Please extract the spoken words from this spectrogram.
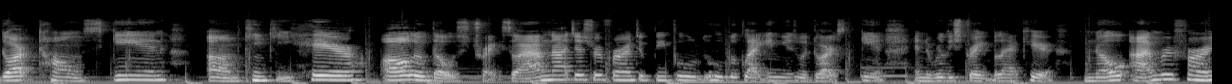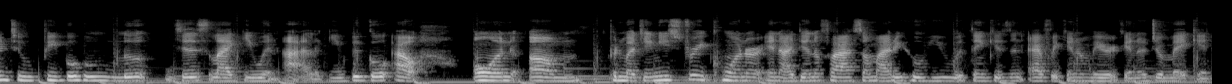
dark tone skin, um, kinky hair, all of those traits. So I'm not just referring to people who look like Indians with dark skin and the really straight black hair. No, I'm referring to people who look just like you and I. Like you could go out on um, pretty much any street corner and identify somebody who you would think is an African American, a Jamaican,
